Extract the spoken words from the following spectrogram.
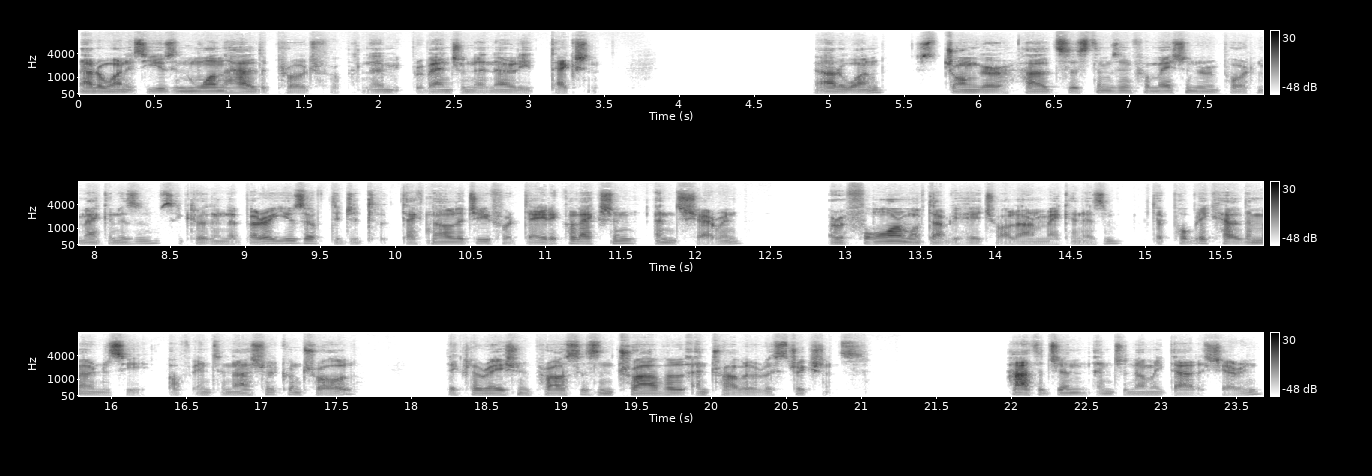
Another one is using one health approach for pandemic prevention and early detection. Another one, stronger health systems information and reporting mechanisms, including a better use of digital technology for data collection and sharing, a reform of WHO alarm mechanism, the public health emergency of international control, declaration process and travel and travel restrictions, pathogen and genomic data sharing,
